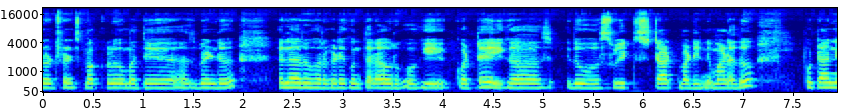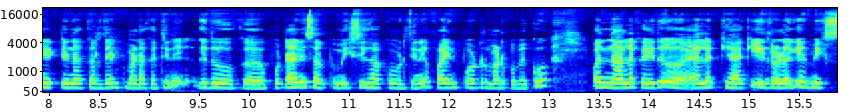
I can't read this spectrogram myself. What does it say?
ನೋಡಿ ಫ್ರೆಂಡ್ಸ್ ಮಕ್ಕಳು ಮತ್ತು ಹಸ್ಬೆಂಡು ಎಲ್ಲರೂ ಹೊರಗಡೆ ಕುಂತಾರೆ ಅವ್ರಿಗೆ ಹೋಗಿ ಕೊಟ್ಟೆ ಈಗ ಇದು ಸ್ವೀಟ್ ಸ್ಟಾರ್ಟ್ ಮಾಡೀನಿ ಮಾಡೋದು ಪುಟಾಣಿ ಹಿಟ್ಟಿನ ಕರ್ದೆಂಟು ಮಾಡಕತ್ತೀನಿ ಇದು ಪುಟಾಣಿ ಸ್ವಲ್ಪ ಮಿಕ್ಸಿಗೆ ಹಾಕ್ಕೊಂಡ್ಬಿಡ್ತೀನಿ ಫೈನ್ ಪೌಡ್ರ್ ಮಾಡ್ಕೋಬೇಕು ಒಂದು ನಾಲ್ಕೈದು ಏಲಕ್ಕಿ ಹಾಕಿ ಇದರೊಳಗೆ ಮಿಕ್ಸ್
